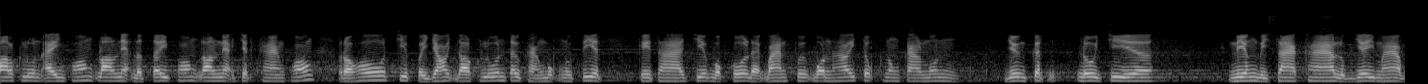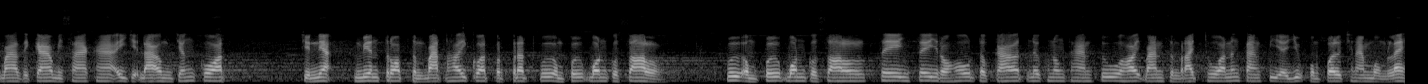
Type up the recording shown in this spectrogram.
ដល់ខ្លួនឯងផងដល់អ្នកដតីផងដល់អ្នកចិត្តខាងផងរហូតជាប្រយោជន៍ដល់ខ្លួនទៅខាងមុខនោះទៀតគេថាជាបុគ្គលដែលបានធ្វើបុណ្យហើយទុកក្នុងកាលមុន យើងគិតដូចជានាងវិសាខាលោកយាយមហាបាសិកាវិសាខាអីជាដើមអញ្ចឹងគាត់ជាអ្នកមានទ្រព្យសម្បត្តិហើយគាត់ប្រព្រឹត្តធ្វើអំពើបុណ្យកុសល ធ្វើអំពើបុណ្យកុសលផ្សេងផ្សេងរហូតទៅកើតនៅក្នុងឋានសួគ៌ហើយបានសម្រេចធម៌នឹងតាំងពីអាយុ7ឆ្នាំមកម្លេះ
